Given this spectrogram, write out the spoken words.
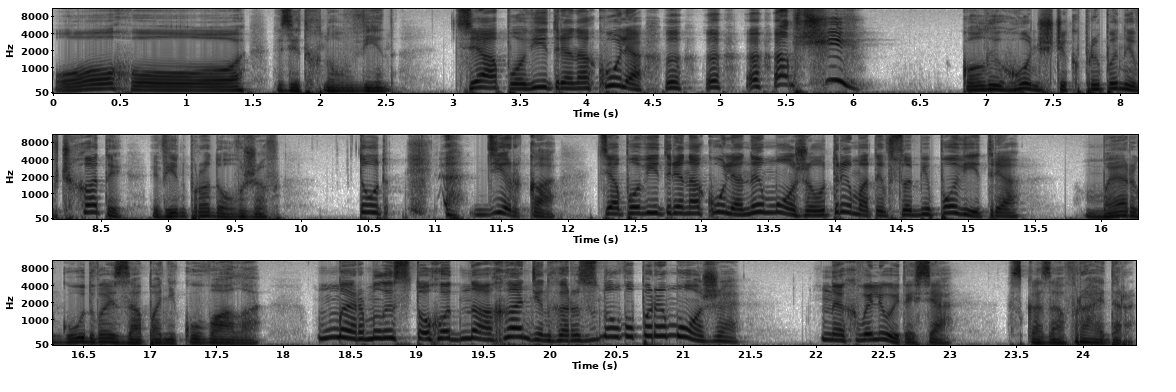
Ого, зітхнув він. ця повітряна куля. Е, е, е, апчі! Коли гонщик припинив чхати, він продовжив. Тут дірка. Ця повітряна куля не може утримати в собі повітря. Мер Гудвей запанікувала. Мер млистого дна Гандінгер знову переможе. Не хвилюйтеся, сказав райдер.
